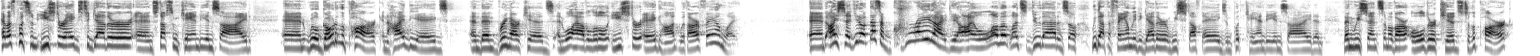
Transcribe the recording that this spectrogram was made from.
Hey, let's put some Easter eggs together and stuff some candy inside, and we'll go to the park and hide the eggs and then bring our kids, and we'll have a little Easter egg hunt with our family. And I said, you know, that's a great idea. I love it. Let's do that. And so we got the family together and we stuffed eggs and put candy inside. And then we sent some of our older kids to the park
